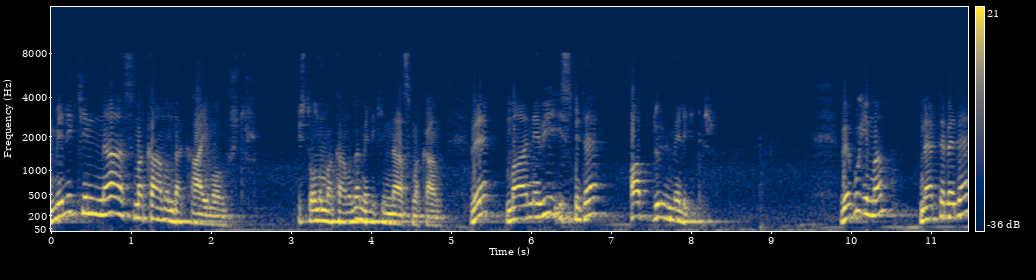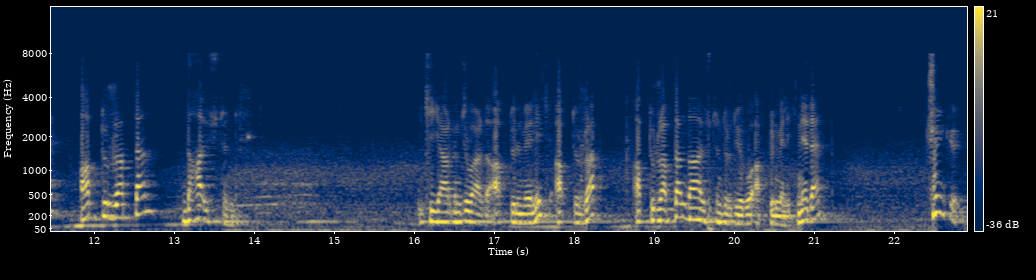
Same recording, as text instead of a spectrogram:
Melikin Nas makamında kaim olmuştur. İşte onun makamında Melikin Nas makamı. Ve manevi ismi de Abdülmelik'tir. Ve bu imam mertebede Abdurrab'dan daha üstündür. iki yardımcı vardı Abdülmelik, Abdurrab. Abdurrab'dan daha üstündür diyor bu Abdülmelik. Neden? Çünkü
